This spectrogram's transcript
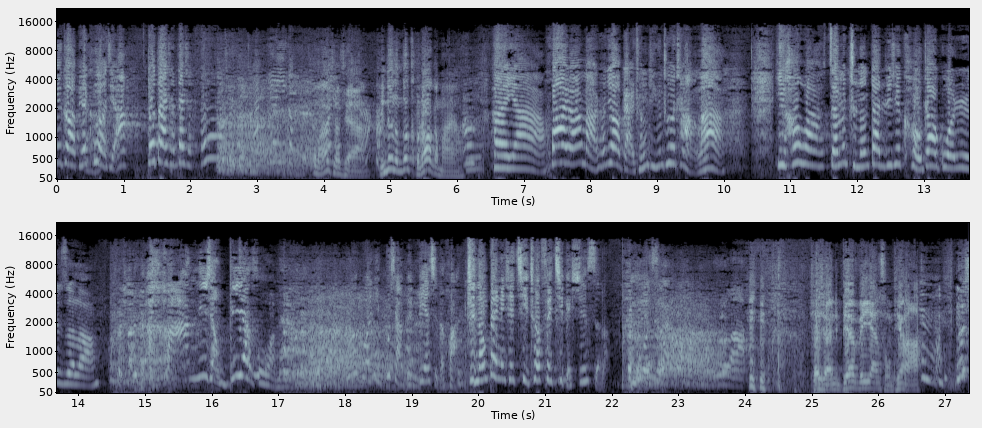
一个，别客气啊，都戴上戴上。嗯，来，一人一个。干嘛呀，小雪？你弄那么多口罩干嘛呀？哎呀，花园马上就要改成停车场了，以后啊，咱们只能戴着这些口罩过日子了。啊，你想憋死我们想被憋死的话，只能被那些汽车废气给熏死了。小雪，你别危言耸听了啊！刘星，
